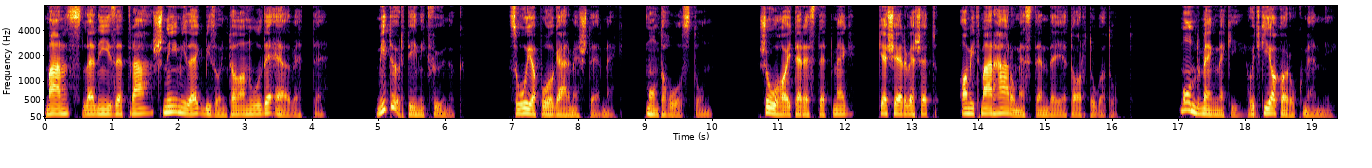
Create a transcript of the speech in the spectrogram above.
Mans lenézett rá, s némileg bizonytalanul, de elvette. Mi történik, főnök? Szólja polgármesternek, mondta Holston. Sóhaj teresztett meg, keserveset, amit már három esztendeje tartogatott. Mondd meg neki, hogy ki akarok menni.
